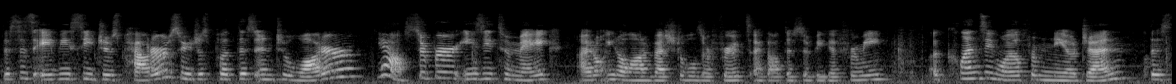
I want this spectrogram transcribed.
this is ABC juice powder, so you just put this into water. Yeah, super easy to make. I don't eat a lot of vegetables or fruits. I thought this would be good for me. A cleansing oil from Neogen. This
